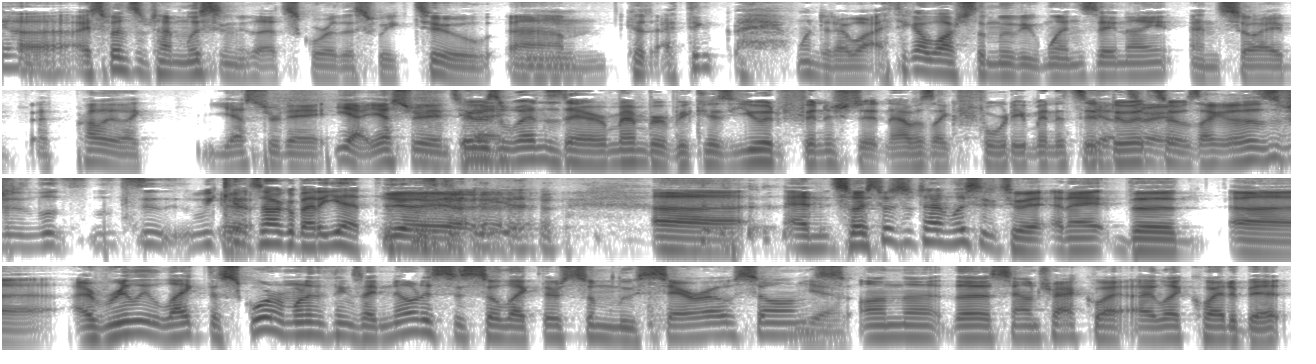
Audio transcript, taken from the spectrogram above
uh, I spent some time listening to that score this week too, because I think when did I watch? I think I watched the movie Wednesday night, and so I uh, probably like yesterday. Yeah, yesterday and It was Wednesday, I remember, because you had finished it, and I was like 40 minutes Yeah, into it. that's So it was like, let's, let's, let's, we can't Yeah. talk about it yet. yeah, yeah, yeah. Uh, and so I spent some time listening to it, and I the uh, I really like the score. And one of the things I noticed is so like there's some Lucero songs Yeah. on the the soundtrack quite, I like quite a bit,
